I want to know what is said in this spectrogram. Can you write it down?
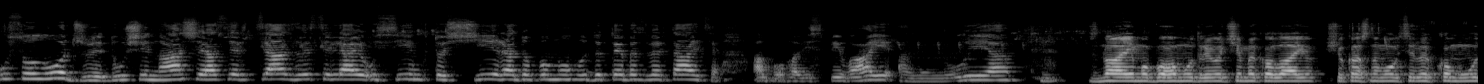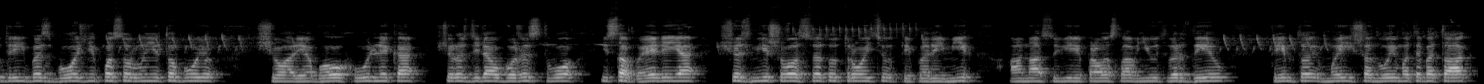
усолоджує душі наші, а серця звеселяє усім, хто щира допомогу до тебе звертається, а Богові співає Алілуя. Знаємо, богомудрий отче Миколаю, що красномовці легкомудрі й безбожні, посоромлені тобою, що Арія Богохульника, що розділяв божество, і Савелія, що змішував Святу Тройцю, ти переміг, а нас у вірі православній утвердив. Тим-то ми й шануємо тебе так.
